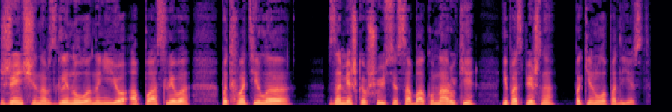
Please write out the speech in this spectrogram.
Женщина взглянула на нее опасливо, подхватила замешкавшуюся собаку на руки и поспешно покинула подъезд.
